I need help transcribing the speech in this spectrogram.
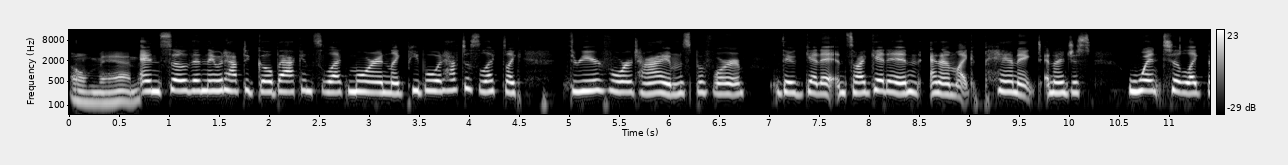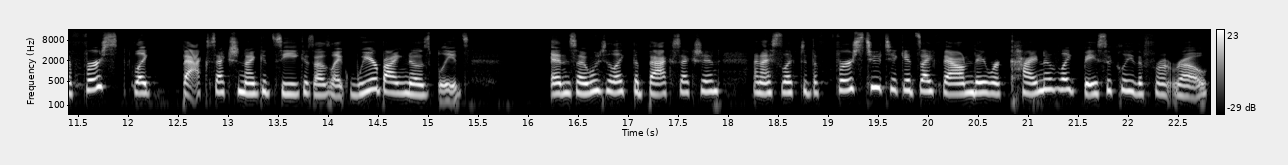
Oh man. And so then they would have to go back and select more, and like people would have to select like three or four times before they would get it. And so I get in and I'm like panicked, and I just went to like the first like back section I could see because I was like, we're buying nosebleeds. And so I went to like the back section and I selected the first two tickets I found. They were kind of like basically the front row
